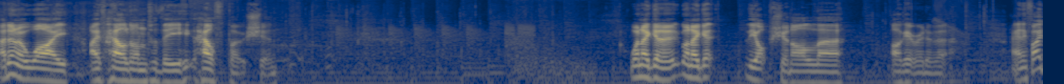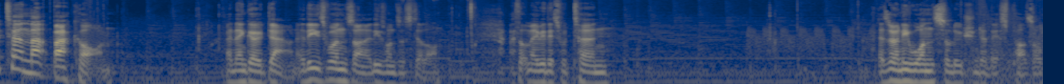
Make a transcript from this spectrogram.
I don't know why I've held on to the health potion. When I get it, when I get the option, I'll uh, I'll get rid of it. And if I turn that back on, and then go down, are these ones? Oh no, these ones are still on. I thought maybe this would turn. There's only one solution to this puzzle.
